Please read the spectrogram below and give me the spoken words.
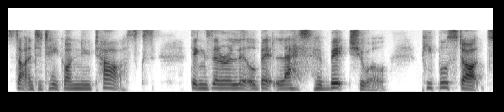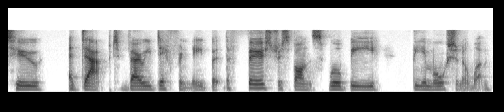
Starting to take on new tasks, things that are a little bit less habitual. People start to adapt very differently, but the first response will be the emotional one.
